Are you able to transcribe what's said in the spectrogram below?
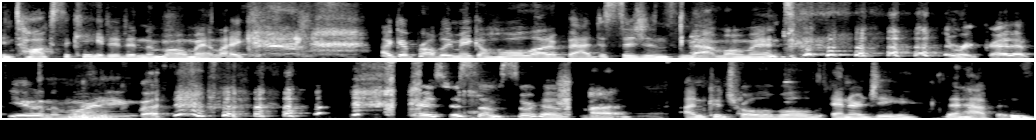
intoxicated in the moment. Like I could probably make a whole lot of bad decisions in that moment. I regret a few in the morning, but there's just some sort of uh, uncontrollable energy that happens.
